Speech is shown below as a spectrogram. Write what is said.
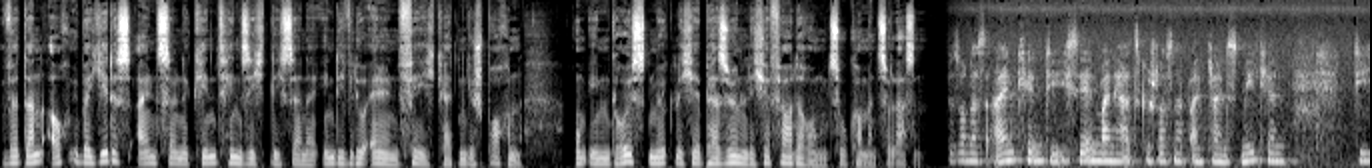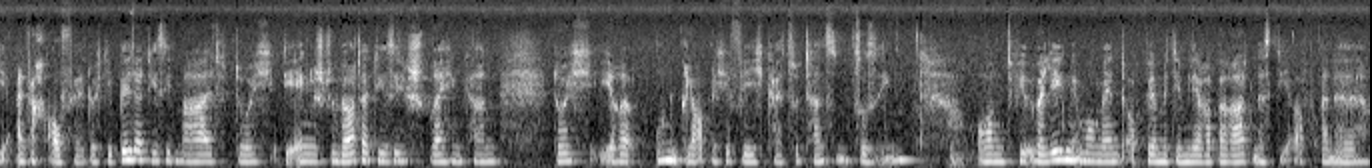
wird dann auch über jedes einzelne Kind hinsichtlich seiner individuellen Fähigkeiten gesprochen, um ihm größtmögliche persönliche Förderung zukommen zu lassen. Besonders ein Kind, die ich sehr in mein Herz geschlossen habe, ein kleines Mädchen, die einfach auffällt durch die Bilder, die sie malt, durch die englischen Wörter, die sie sprechen kann, durch ihre unglaubliche Fähigkeit zu tanzen, zu singen. Und wir überlegen im Moment, ob wir mit dem Lehrer beraten, dass die auf eine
